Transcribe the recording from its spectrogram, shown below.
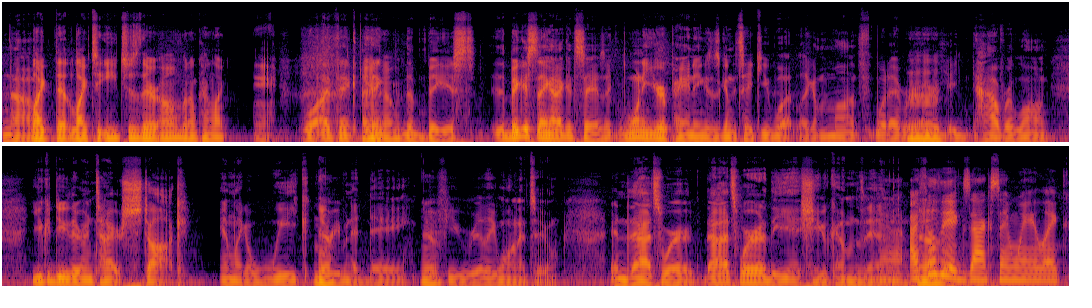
No. like that. Like to each is their own. But I'm kind of like, eh. Well, I think I You think know? the biggest the biggest thing I could say is like one of your paintings is going to take you what like a month, whatever, or however long. You could do their entire stock in like a week Yeah. or even a day Yeah. if you really wanted to, and that's where that's where the issue comes in. Yeah. I Yeah. feel the exact same way. Like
